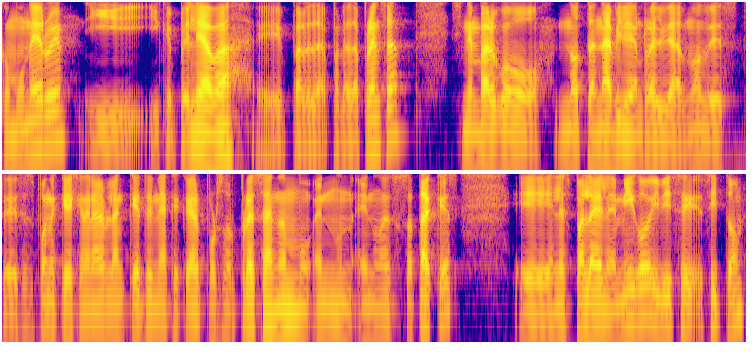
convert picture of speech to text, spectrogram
como un héroe y, que peleaba eh, para, la, prensa sin embargo, no tan hábil en realidad, ¿no? Este, se supone que el general Blanquet tenía que caer por sorpresa en, uno de esos ataques eh, en la espalda del enemigo y dice, cito,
